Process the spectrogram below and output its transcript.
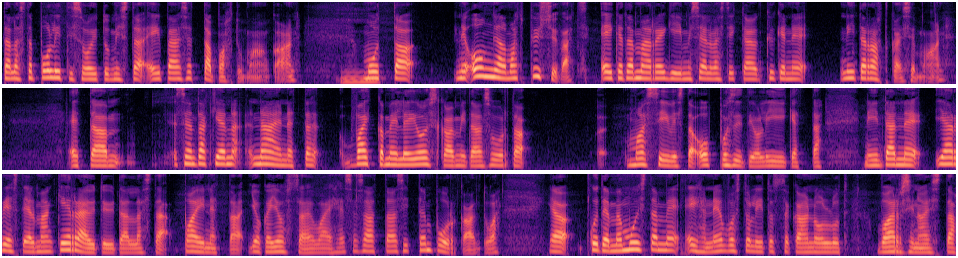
tällaista politisoitumista ei pääse tapahtumaankaan. Mm. Mutta ne ongelmat pysyvät, eikä tämä regiimi selvästikään kykene niitä ratkaisemaan. Että sen takia näen, että vaikka meillä ei olisikaan mitään suurta massiivista oppositioliikettä, niin tänne järjestelmään keräytyy tällaista painetta, joka jossain vaiheessa saattaa sitten purkaantua. Ja kuten me muistamme, eihän Neuvostoliitossakaan ollut varsinaista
